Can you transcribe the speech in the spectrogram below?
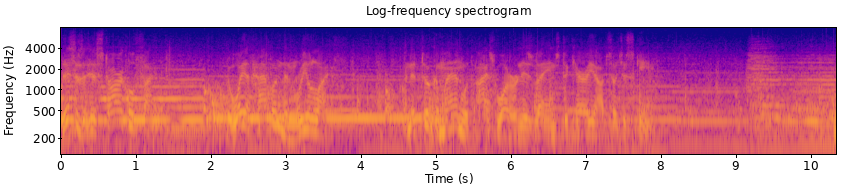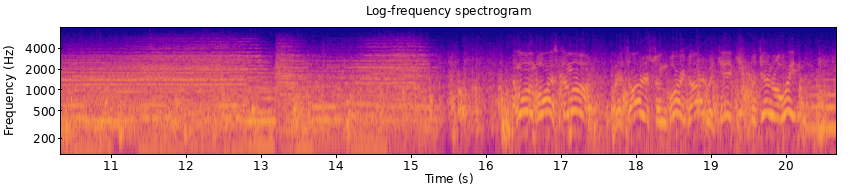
This is a historical fact, it happened in real life. And it took a man with ice water in his veins to carry out such a scheme. Come on, boys, come on. This order's from Beauregard. We can't keep the general waiting.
